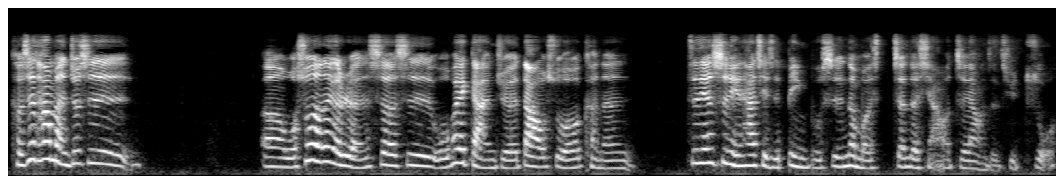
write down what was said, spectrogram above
可是他们就是，呃，我说的那个人设是，我会感觉到说，可能这件事情他其实并不是那么真的想要这样子去做。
